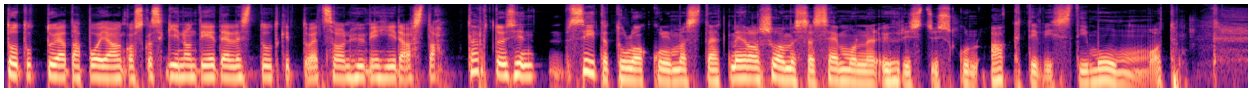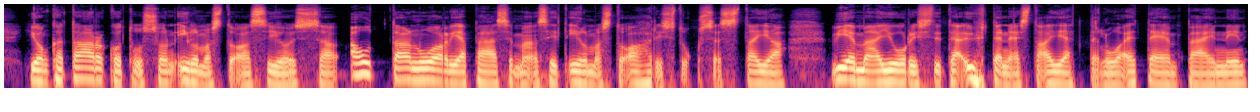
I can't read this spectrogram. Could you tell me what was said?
totuttuja tapojaan, koska sekin on tieteellisesti tutkittu, että se on hyvin hidasta. Tarttuisin siitä tulokulmasta, että meillä on Suomessa semmoinen yhdistys kuin aktivistimummot, jonka tarkoitus on ilmastoasioissa auttaa nuoria pääsemään siitä ilmastoahdistuksesta ja viemään juuri sitä yhtenäistä ajattelua eteenpäin, niin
